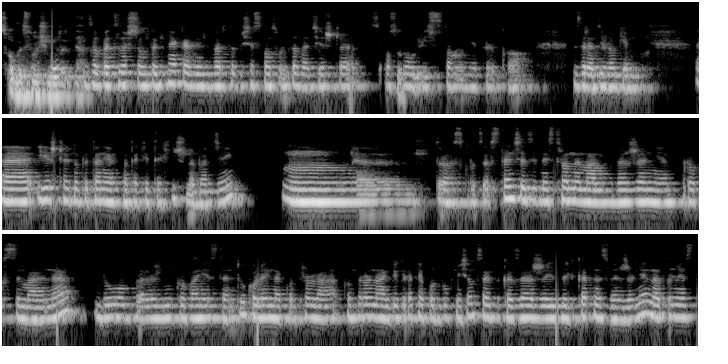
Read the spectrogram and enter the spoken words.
Z obecnością tętniaka. z obecnością tętniaka, więc warto by się skonsultować jeszcze z okulistą, nie tylko z radiologiem. E, I jeszcze jedno pytanie, chyba takie techniczne bardziej. Mm, e, Trochę skrócę. W stencie z jednej strony mam zwężenie proksymalne, było balonikowanie stentu. Kolejna kontrola, kontrolna angiografia po dwóch miesiącach wykazała, że jest delikatne zwężenie, natomiast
